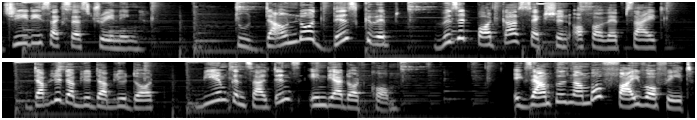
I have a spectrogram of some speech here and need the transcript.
GD success training. To download this script, visit podcast section of our website www.bmconsultantsindia.com. Example number 5 of 8.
